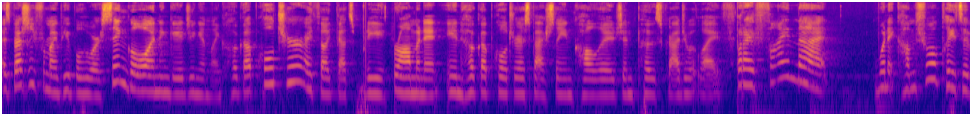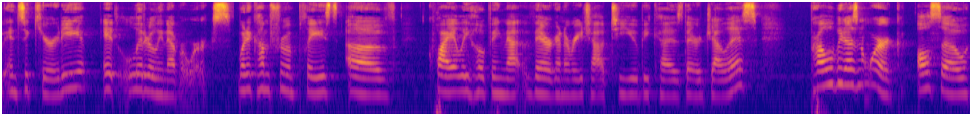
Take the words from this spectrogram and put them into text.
especially for my people who are single and engaging in like hookup culture. I feel like that's pretty prominent in hookup culture, especially in college and postgraduate life. But I find that when it comes from a place of insecurity, it literally never works. When it comes from a place of quietly hoping that they're gonna reach out to you because they're jealous, probably doesn't work. Also,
